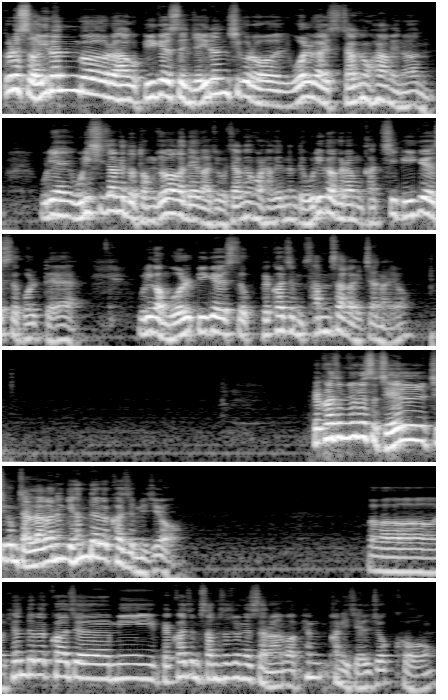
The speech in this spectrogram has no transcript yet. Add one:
그래서 이런 거를 하고 비교해서 이제 이런 식으로 월가에서 작용을 하면은 우리 우리 시장에도 동조화가 돼 가지고 작용을 하겠는데 우리가 그럼 같이 비교해서 볼 때 우리가 뭘 비교해서 백화점 3사가 있잖아요. 백화점 중에서 제일 지금 잘 나가는 게 현대백화점이죠. 어, 현대백화점이 백화점 3사 중에서는 아마 평판이 제일 좋고,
